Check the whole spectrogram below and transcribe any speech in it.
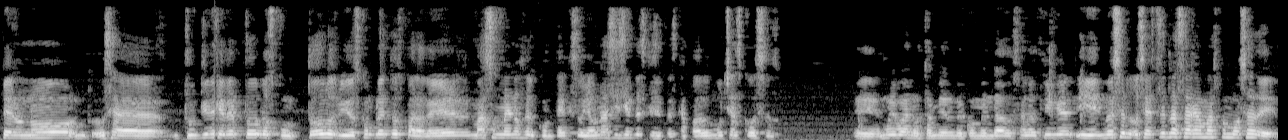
pero no, o sea, tú tienes que ver todos los, todos los videos completos para ver más o menos el contexto y aún así sientes que se te escaparon muchas cosas. Eh, muy bueno, también recomendado Finger. Y no es el- o sea, esta es la saga más famosa de,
